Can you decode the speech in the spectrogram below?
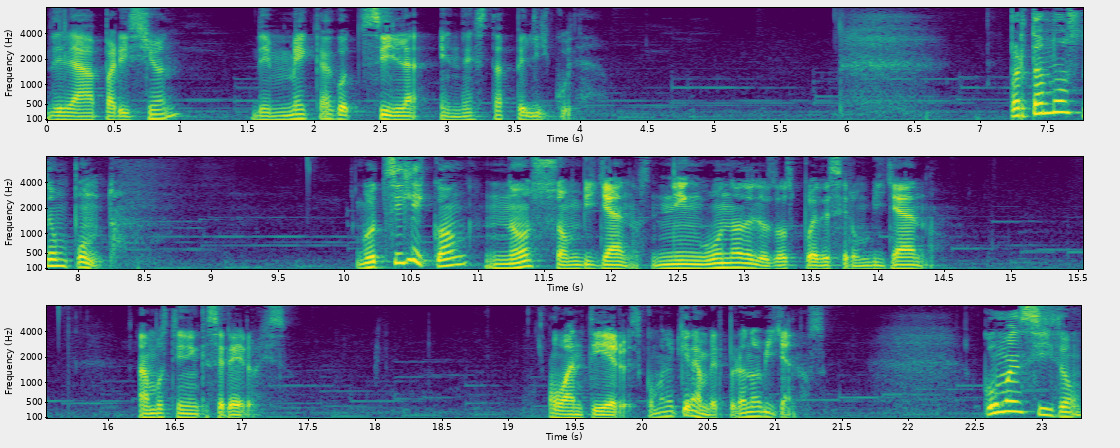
de la aparición de Mecha Godzilla en esta película. Partamos de un punto. Godzilla y Kong no son villanos. Ninguno de los dos puede ser un villano. Ambos tienen que ser héroes o antihéroes, como lo quieran ver, pero no villanos. ¿Cómo han sido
